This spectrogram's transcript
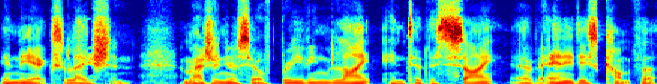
in the exhalation. Imagine yourself breathing light into the site of any discomfort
